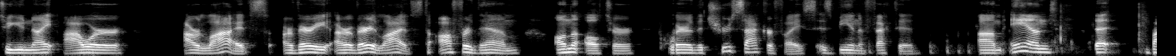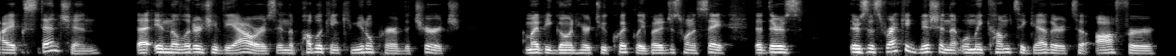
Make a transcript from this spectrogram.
to unite our our lives our very our very lives to offer them on the altar where the true sacrifice is being effected. Um, and that by extension that in the liturgy of the hours in the public and communal prayer of the church i might be going here too quickly but i just want to say that there's there's this recognition that when we come together to offer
